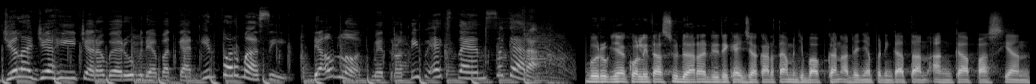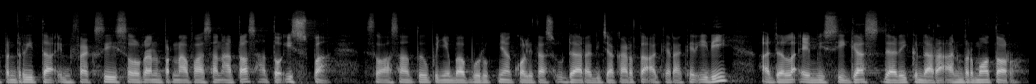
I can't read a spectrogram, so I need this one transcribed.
Jelajahi cara baru mendapatkan informasi. Download Metro TV Extend sekarang. Buruknya kualitas udara di DKI Jakarta menyebabkan adanya peningkatan angka pasien penderita infeksi saluran pernafasan atas atau ISPA. Salah satu penyebab buruknya kualitas udara di Jakarta akhir-akhir ini adalah emisi gas dari kendaraan bermotor.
